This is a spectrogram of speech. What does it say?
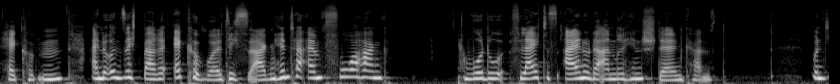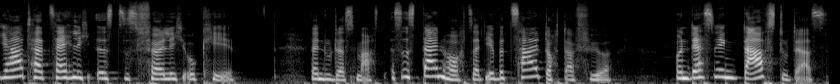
Hecke, mh, hm, eine unsichtbare Ecke, wollte ich sagen, hinter einem Vorhang, wo du vielleicht das ein oder andere hinstellen kannst. Und ja, tatsächlich ist es völlig okay, wenn du das machst. Es ist deine Hochzeit, ihr bezahlt doch dafür. Und deswegen darfst du das.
